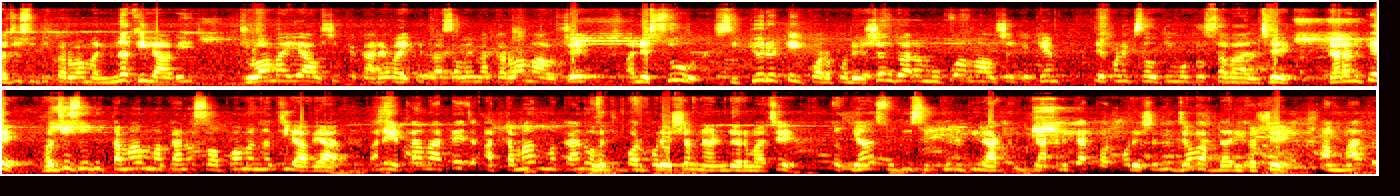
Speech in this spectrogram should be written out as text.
હજુ સુધી કરવામાં નથી આવી. જોવામાં એ આવશે કે કાર્યવાહી કેટલા સમયમાં કરવામાં આવશે અને શું સિક્યુરિટી કોર્પોરેશન દ્વારા મૂકવામાં આવશે કે કેમ? તે પણ એક સૌથી મોટો સવાલ છે. કારણ કે હજુ સુધી તમામ મકાનો સોંપવામાં નથી આવ્યા અને એટલા માટે જ આ તમામ મકાનો હજી કોર્પોરેશનના અંડરમાં છે. તો ત્યાં સુધી સિક્યુરિટી રાખવી ક્યાંક ને ક્યાંક કોર્પોરેશનની જવાબદારી હશે. આ માત્ર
